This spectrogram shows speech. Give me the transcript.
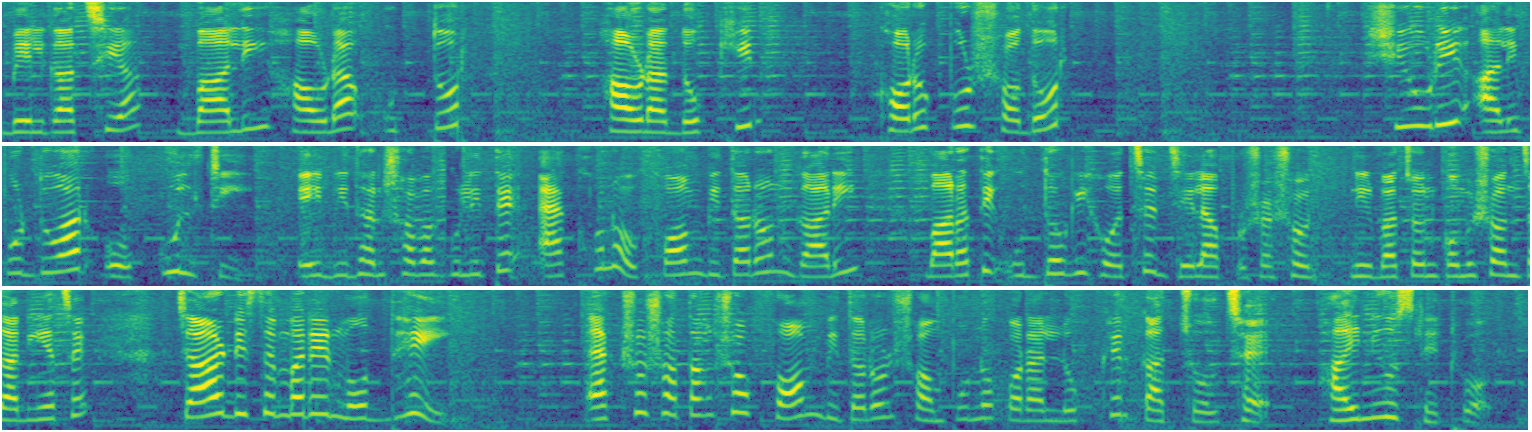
বেলগাছিয়া, বালি, হাওড়া, উত্তর, হাওড়া দক্ষিণ, খড়গপুর সদর সিউড়ি, আলিপুরদুয়ার ও কুলটি। এই বিধানসভাগুলিতে এখনও ফর্ম বিতরণ গাড়ি বাড়াতে উদ্যোগী হয়েছে জেলা প্রশাসন। নির্বাচন কমিশন জানিয়েছে, চার ডিসেম্বরের মধ্যেই একশো শতাংশ ফর্ম বিতরণ সম্পূর্ণ করার লক্ষ্যের কাজ চলছে। High news network.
